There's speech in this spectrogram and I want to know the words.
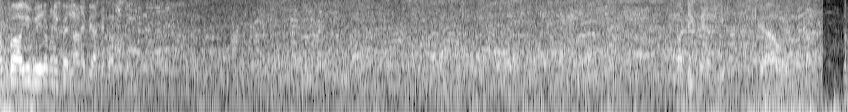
ਆਪਾਂ ਆ ਗਏ ਫੇਰ ਆਪਣੇ ਪਹਿਲਾਂ ਵਾਲੇ ਵਿਆਹ ਤੇ ਵਾਪਸ। ਸਾਡੀ ਫੈਮਿਲੀ ਵਿਆਹ ਹੋ ਗਿਆ।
